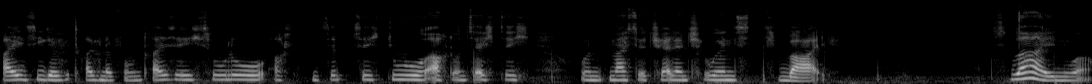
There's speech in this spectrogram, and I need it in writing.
3, Siege 335, Solo 78, Duo 68 und Meister Challenge Wins 2. 2 nur.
